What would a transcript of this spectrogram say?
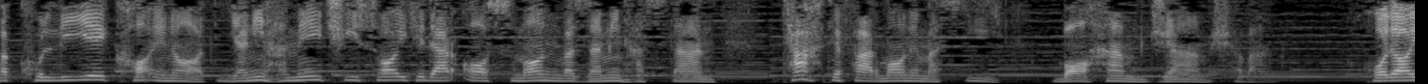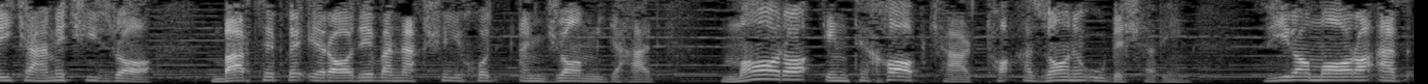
و کلیه کائنات یعنی همه چیزهایی که در آسمان و زمین هستند تحت فرمان مسیح با هم جمع شوند. خدایی که همه چیز را بر طبق اراده و نقشه خود انجام می دهد ما را انتخاب کرد تا از آن او بشویم زیرا ما را از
